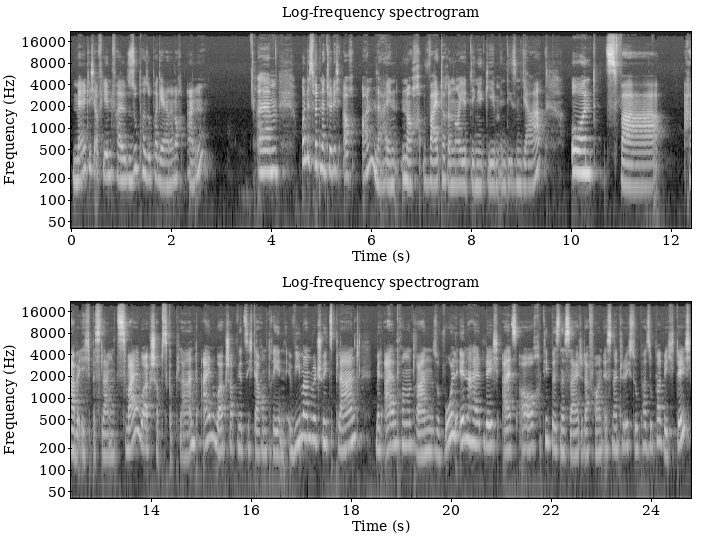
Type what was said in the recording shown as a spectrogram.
melde dich auf jeden Fall super, super gerne noch an. Ähm, und es wird natürlich auch online noch weitere neue Dinge geben in diesem Jahr. Und zwar habe ich bislang zwei Workshops geplant. Ein Workshop wird sich darum drehen, wie man Retreats plant, mit allem drum und dran, sowohl inhaltlich als auch die Business-Seite davon ist natürlich super, super wichtig.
